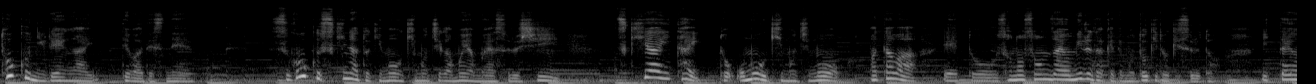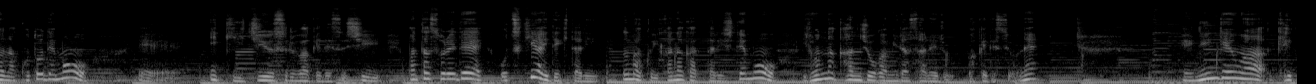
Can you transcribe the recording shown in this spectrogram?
特に恋愛ではですねすごく好きな時も気持ちがモヤモヤするし付き合いたいと思う気持ちもまたは、えーと、その存在を見るだけでもドキドキするといったようなことでも、え一喜一憂するわけですしまたそれでお付き合いできたりうまくいかなかったりしてもいろんな感情が乱されるわけですよね。え人間は結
